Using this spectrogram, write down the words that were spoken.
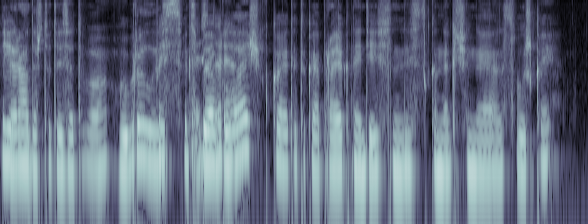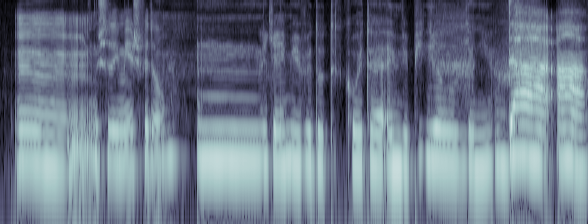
Я рада, что ты из этого выбралась. Спасибо, У тебя история. была еще какая-то такая проектная деятельность, сконнекченная с вышкой? Mm, что ты имеешь в виду? Я имею в виду, ты какой-то MVP делал для них. Да, а,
